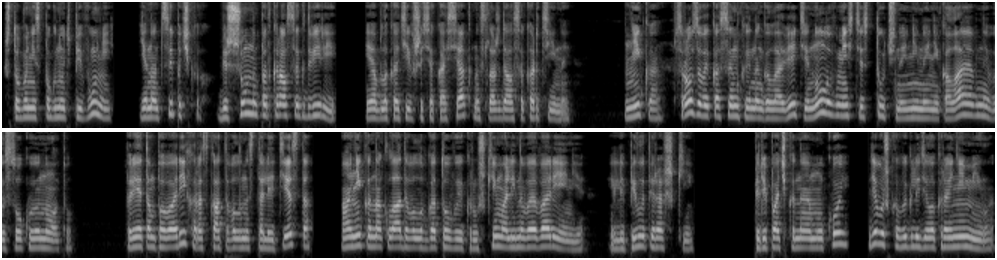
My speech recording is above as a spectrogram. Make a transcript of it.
Чтобы не спугнуть пивуней, я на цыпочках бесшумно подкрался к двери и, облокотившись о косяк, наслаждался картиной. Ника с розовой косынкой на голове тянула вместе с тучной Ниной Николаевной высокую ноту. При этом повариха раскатывала на столе тесто, а Ника накладывала в готовые кружки малиновое варенье и лепила пирожки. Перепачканная мукой, девушка выглядела крайне мило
